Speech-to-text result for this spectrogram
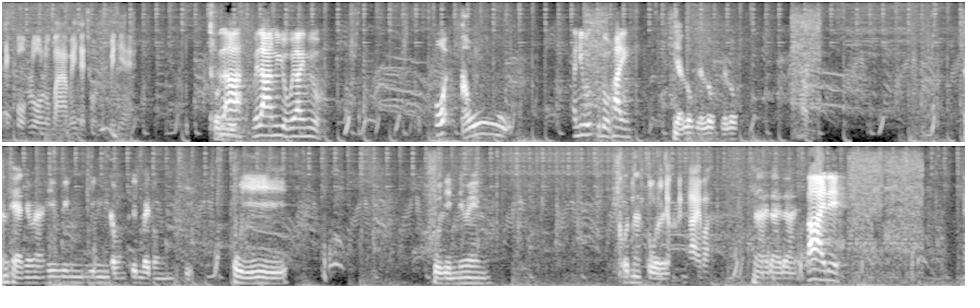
ไอ้พวกล่วงลงมาไม่งจะชนไม่เนี่ยชนเวลาเวลามีอยู่ เวลามีอยู่ โอ๊ย เอ้าอันนี้กูกูโดนพลาดเองอย่าลบอย่าลบอย่าลบ ฉันแทนใช่ไหมที่วิ่งวิ่งกำลังขึ้นไปตรงที่อุ้ยบูลินนี่แม่งโคตรน่ากลัวเลย จะขึ้นได้ปะได้ได้ได้ได้ดิแหม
